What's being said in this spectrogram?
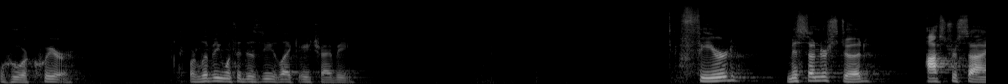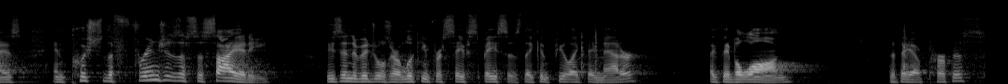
or who are queer, or living with a disease like HIV. Feared misunderstood, ostracized, and pushed to the fringes of society, these individuals are looking for safe spaces. They can feel like they matter, like they belong, that they have purpose,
